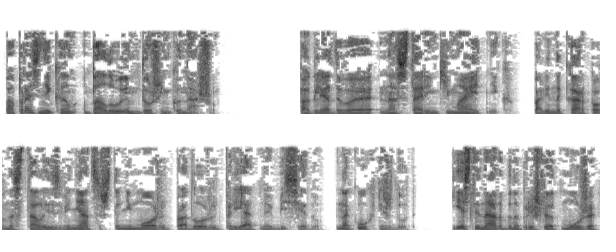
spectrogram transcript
по праздникам балуем душеньку нашу». Поглядывая на старенький маятник, Полина Карповна стала извиняться, что не может продолжить приятную беседу. На кухне ждут. Если надо бы, пришлет мужа,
